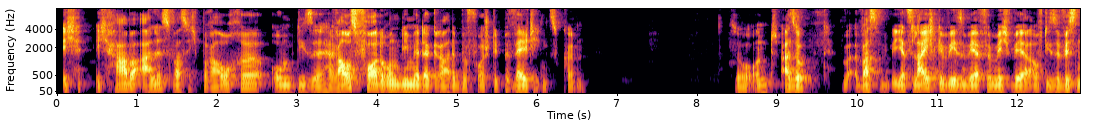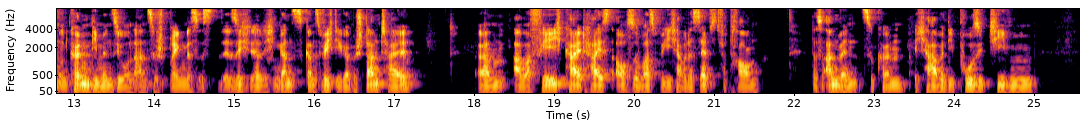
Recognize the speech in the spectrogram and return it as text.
ich, ich habe alles, was ich brauche, um diese Herausforderung, die mir da gerade bevorsteht, bewältigen zu können. So, und also, was jetzt leicht gewesen wäre für mich, wäre auf diese Wissen- und Können-Dimension anzuspringen. Das ist sicherlich ein ganz, ganz wichtiger Bestandteil. Ähm, aber Fähigkeit heißt auch sowas wie, ich habe das Selbstvertrauen, das anwenden zu können. Ich habe die positiven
